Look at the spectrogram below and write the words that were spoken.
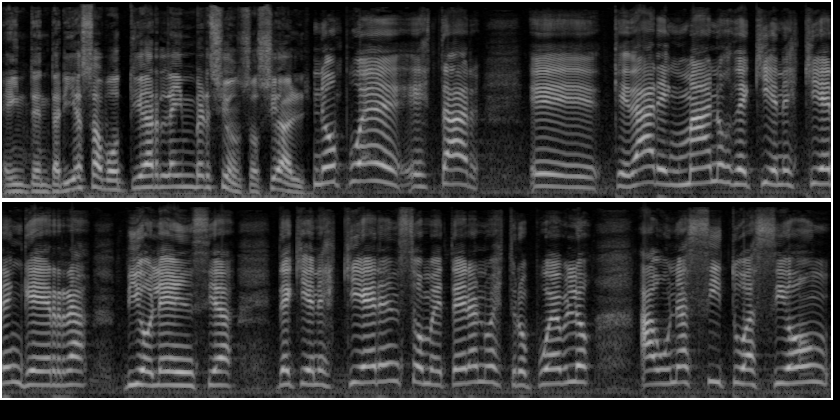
e intentaría sabotear la inversión social. No puede estar, eh, quedar en manos de quienes quieren guerra, violencia, de quienes quieren someter a nuestro pueblo a una situación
